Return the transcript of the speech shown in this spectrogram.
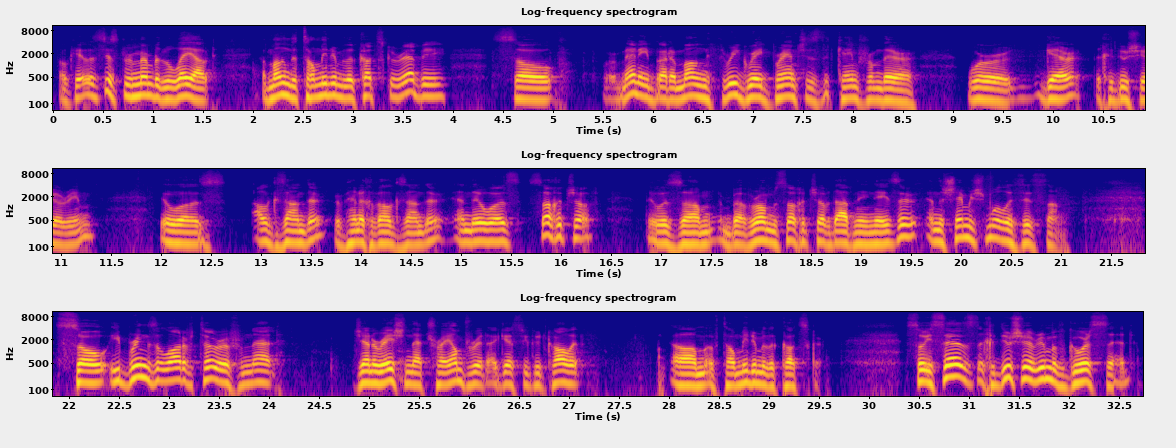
Okay, let's just remember the layout. Among the Talmidim of the Kotzker Rebbe, so, or many, but among three great branches that came from there were Ger, the Chidushei HaRim. There was Alexander, Reb Henoch of Alexander, and there was Sochatchov. There was um, Avram Sochatchov Davnei Nezer, and the Shem M'Shmuel is his son. So he brings a lot of Torah from that generation, that triumvirate, I guess you could call it, um, of Talmidim of the Kotzker. So he says, the Chidushei HaRim of Gur said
